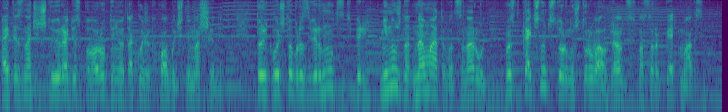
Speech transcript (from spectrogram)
а это значит, что и радиус поворота у него такой же, как у обычной машины. Только вот, чтобы развернуться, теперь не нужно наматываться на руль, просто качнуть в сторону штурвал, градусов на 45 максимум.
